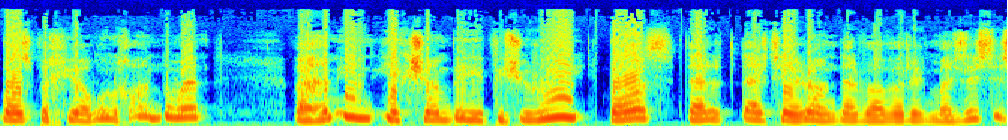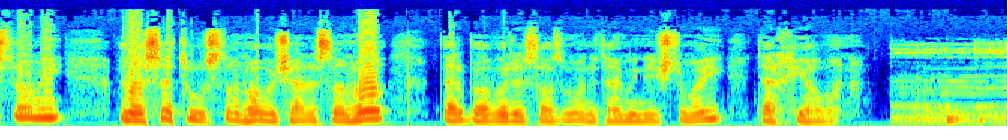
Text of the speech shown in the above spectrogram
باز به خیابون خواهند اومد. و همین یک شنبه پیش روی باز در, در تهران در برابر مجلس اسلامی و در سطح استانها و شهرستانها در برابر سازمان تامین اجتماعی در خیابانند.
